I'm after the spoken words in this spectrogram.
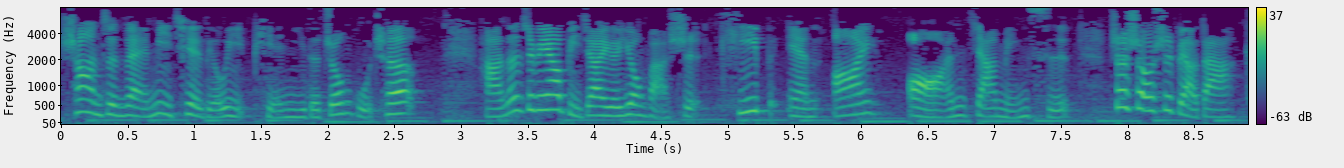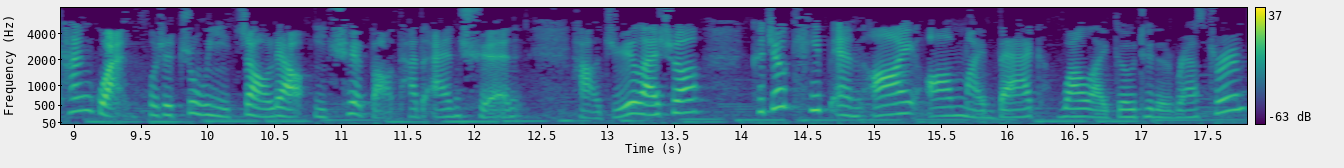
Sean 正在密切留意便宜的中古车。好，那这边要比较一个用法是 keep an eye on 加名词，这时候是表达看管或是注意照料，以确保它的安全。好，举例来说，Could you keep an eye on my bag while I go to the restroom？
